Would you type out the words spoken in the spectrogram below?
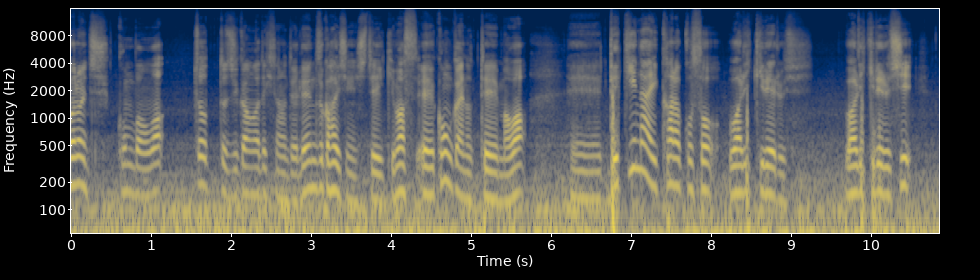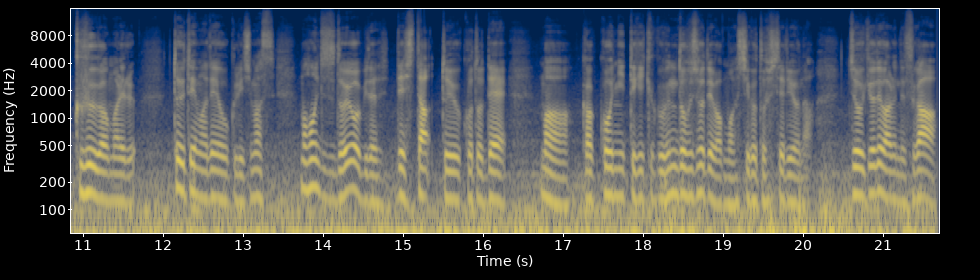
バノイチこんばんは。ちょっと時間ができたので連続配信していきます、えー今回のテーマは、えーできないからこそ割り切れるし割り切れるし工夫が生まれる。というテーマでお送りします、まあ、本日土曜日でした。ということでまあ学校に行って結局運動場ではまあ仕事してるような状況ではあるんですが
